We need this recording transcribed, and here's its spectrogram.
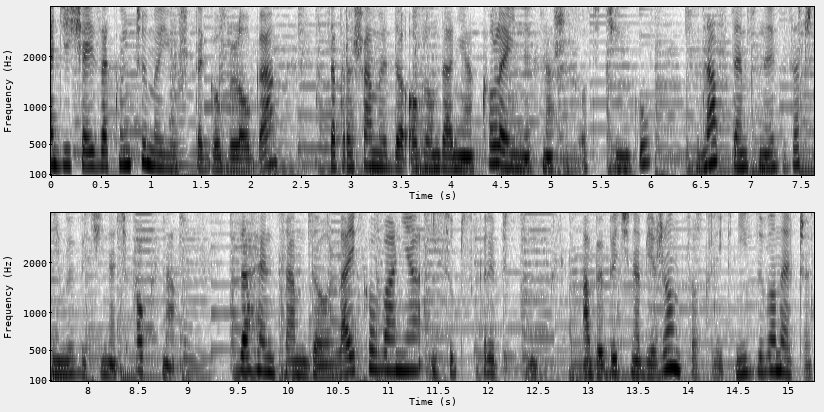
Na dzisiaj zakończymy już tego vloga. Zapraszamy do oglądania kolejnych naszych odcinków. W następnych zaczniemy wycinać okna. Zachęcam do lajkowania i subskrypcji. Aby być na bieżąco, kliknij dzwoneczek.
